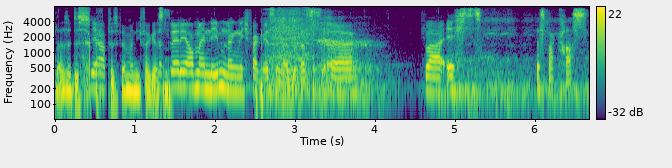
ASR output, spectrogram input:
Äh, also das, ja. das werden wir nie vergessen. Das werde ich auch mein Leben lang nicht vergessen. Also das äh, war echt das war krass.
